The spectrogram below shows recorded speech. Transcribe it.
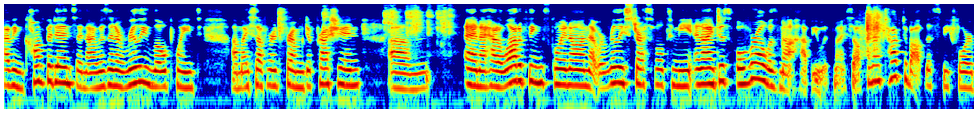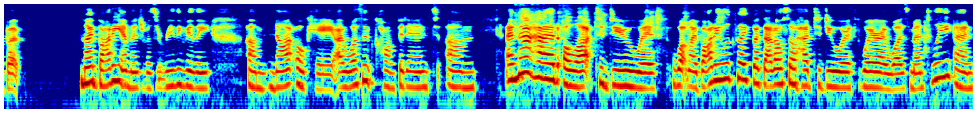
having confidence. And I was in a really low point. Um, I suffered from depression. Um, and I had a lot of things going on that were really stressful to me. And I just overall was not happy with myself. And I've talked about this before, but my body image was really, really um, not okay. I wasn't confident. Um, and that had a lot to do with what my body looked like, but that also had to do with where I was mentally. And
